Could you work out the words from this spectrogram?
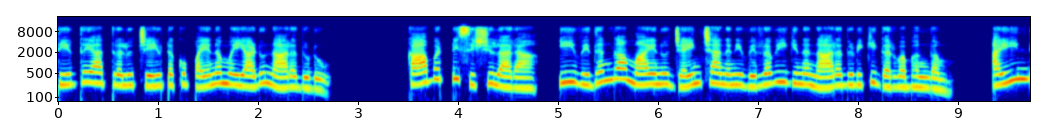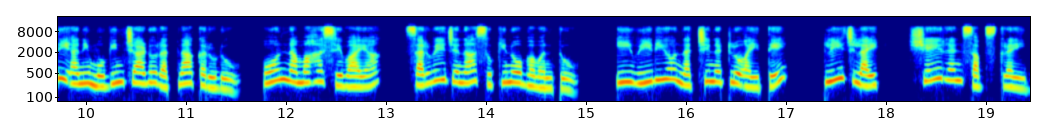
తీర్థయాత్రలు చేయుటకు పయనమయ్యాడు నారదుడు. కాబట్టి శిష్యులారా ఈ విధంగా మాయను జయించానని విర్రవీగిన నారదుడికి గర్వభంగం. అయింది అని ముగించాడు రత్నాకరుడు. ఓం నమః శివాయ సర్వేజనా సుఖినోభవంతు. ఈ వీడియో నచ్చినట్లు అయితే please like share and subscribe.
